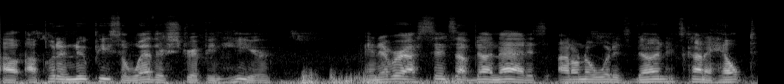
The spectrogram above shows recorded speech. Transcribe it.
I, I put a new piece of weather stripping here, and ever since I've done that, it's I don't know what it's done. It's kind of helped.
